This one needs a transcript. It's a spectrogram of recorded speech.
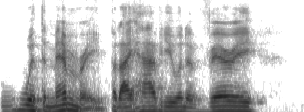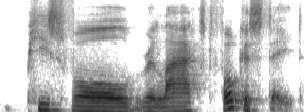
with the memory, but I have you in a very peaceful, relaxed, focused state,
